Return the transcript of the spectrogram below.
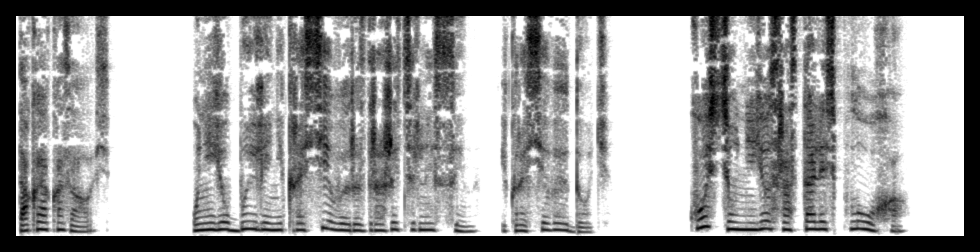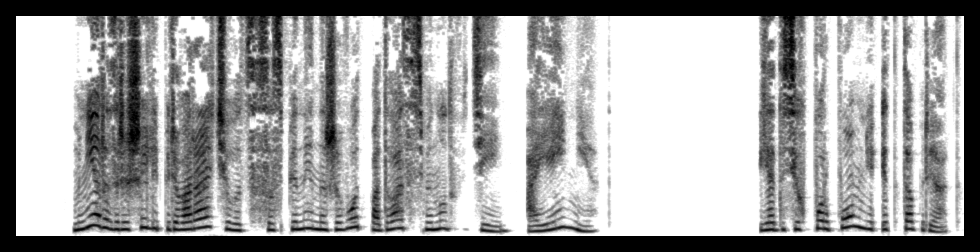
Так и оказалось. У нее были некрасивый раздражительный сын и красивая дочь. Кости у нее срастались плохо. Мне разрешили переворачиваться со спины на живот по 20 минут в день, а ей нет. Я до сих пор помню этот обряд.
